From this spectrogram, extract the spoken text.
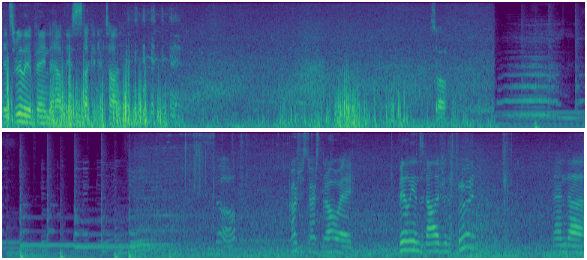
it's really a pain to have these stuck in your tongue. so, So, grocery stores throw away billions of dollars worth of food, and uh,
